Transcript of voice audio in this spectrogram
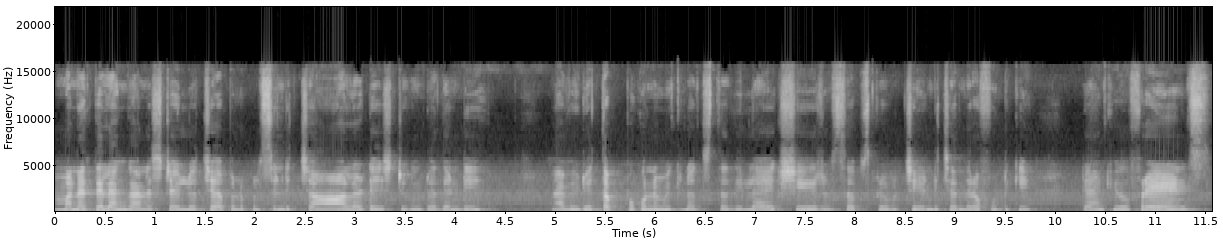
మన తెలంగాణ స్టైల్లో చేపల పులుసు అండి చాలా టేస్టీగా ఉంటుందండి. నా వీడియో తప్పకుండా మీకు నచ్చుతుంది. లైక్ షేర్ సబ్స్క్రైబ్ చేయండి చంద్ర ఫుడ్కి. Thank you friends.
